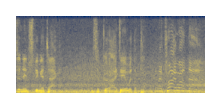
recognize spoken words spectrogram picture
Is an interesting attack. That's a good idea with the... Gonna try one now.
